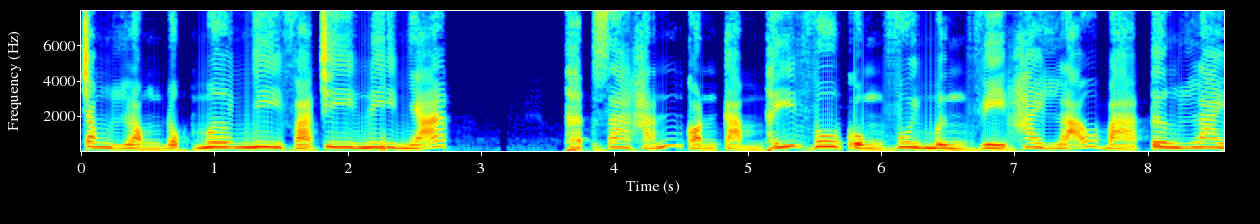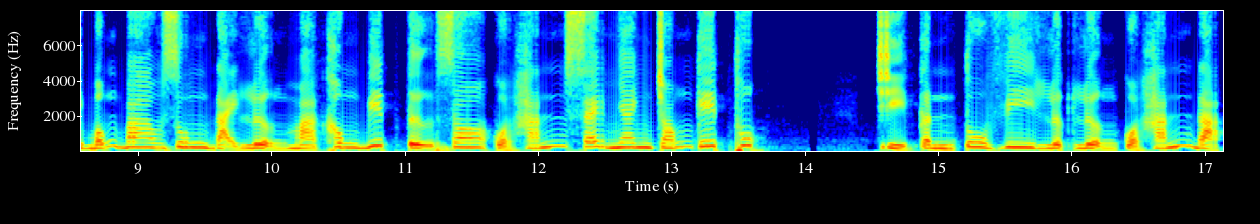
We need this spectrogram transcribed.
trong lòng độc mơ nhi và chi ni nhã. Thật ra hắn còn cảm thấy vô cùng vui mừng vì hai lão bà tương lai bỗng bao dung đại lượng mà không biết tự do của hắn sẽ nhanh chóng kết thúc. Chỉ cần tu vi lực lượng của hắn đạt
